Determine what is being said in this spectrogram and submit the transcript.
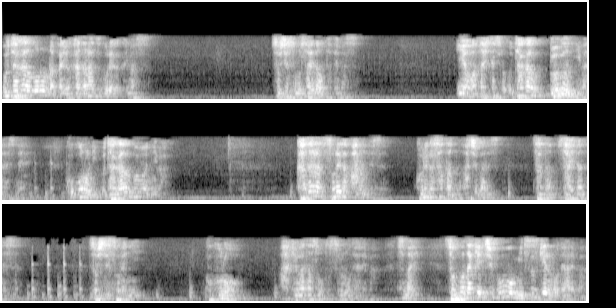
疑う者の中には必ずこれが来ます。そしてその祭壇を立てます。いや私たちの疑う部分にはですね心に疑う部分には必ずそれがあるんです。これがサタンの足場です。サタンの祭壇です。そしてそれに心を明け渡そうとするのであればつまりそこだけ自分を見続けるのであれば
